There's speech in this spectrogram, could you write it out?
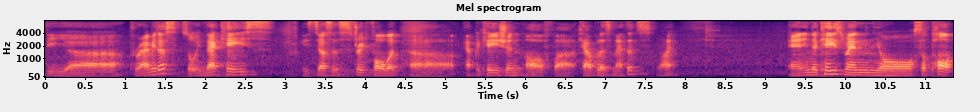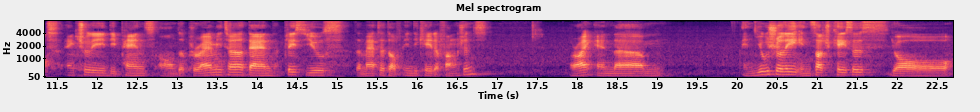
the uh, parameters. So in that case, it's just a straightforward uh, application of uh, calculus methods, right? And in the case when your support actually depends on the parameter, then please use the method of indicator functions. All right, and um, and usually in such cases, your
